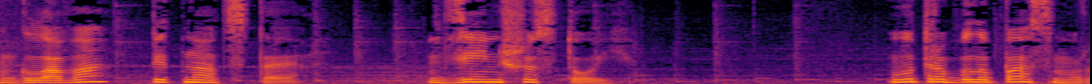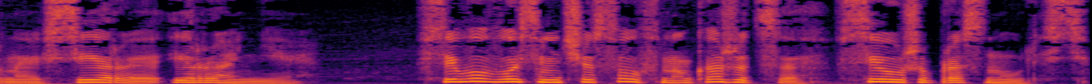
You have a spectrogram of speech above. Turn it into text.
Глава 15. День шестой. Утро было пасмурное, серое и раннее. Всего восемь часов, но, кажется, все уже проснулись.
